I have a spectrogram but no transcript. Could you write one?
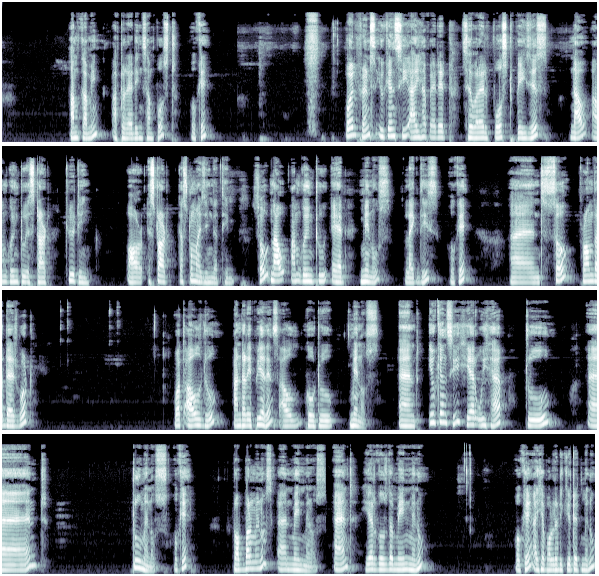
i'm coming after adding some post. Okay. Well friends you can see i have added several post pages. Now i'm going to start creating or start customizing the theme. So now i'm going to add menus like this okay? And so from the dashboard what I'll do under appearance I'll go to menus. And you can see here we have two and two menus okay? Top bar menus and main menus. And here goes the main menu okay i have already created menu.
